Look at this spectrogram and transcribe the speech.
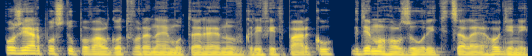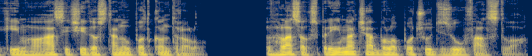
Požiar postupoval k otvorenému terénu v Griffith Parku, kde mohol zúriť celé hodiny, kým ho hasiči dostanú pod kontrolu. V hlasoch z príjimača bolo počuť zúfalstvo.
